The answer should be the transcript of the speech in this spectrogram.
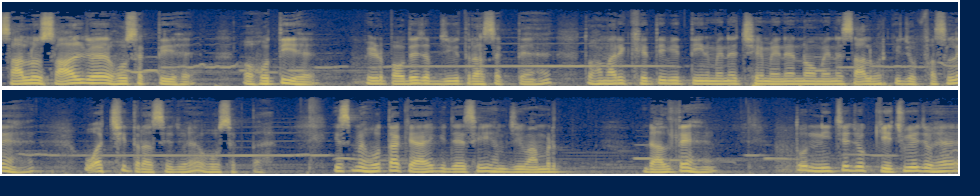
सालों साल जो है हो सकती है और होती है। पेड़ पौधे जब जीवित रह सकते हैं तो हमारी खेती भी तीन महीने छः महीने, नौ महीने, साल भर की जो फ़सलें हैं, वो अच्छी तरह से जो है हो सकता है। इसमें होता क्या है कि जैसे ही हम जीवामृत डालते हैं तो नीचे जो केचुए जो है,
